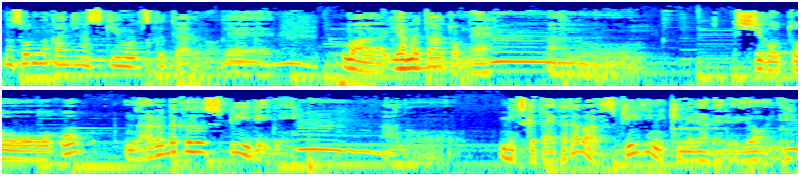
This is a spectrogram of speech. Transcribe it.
まあ、そんな感じのスキームを作ってあるので、まあ、辞めた後ね、あの仕事をなるべくスピーディーに、あの見つけたい方はスピーディーに決められるように、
